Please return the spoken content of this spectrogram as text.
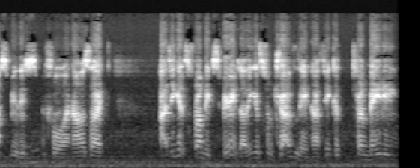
asked me this before, and I was like, I think it's from experience. I think it's from traveling. I think it's from meeting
